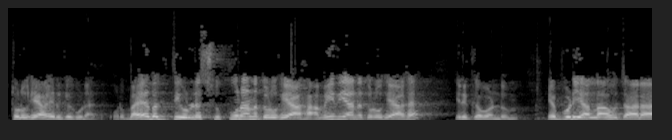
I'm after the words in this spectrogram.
தொழுகையாக இருக்கக்கூடாது. ஒரு பயபக்தி உள்ள சுக்கூனான தொழுகையாக அமைதியான தொழுகையாக இருக்க வேண்டும். எப்படி அல்லாஹு தாலா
